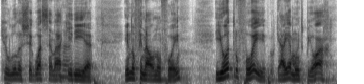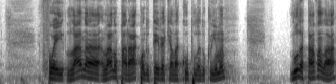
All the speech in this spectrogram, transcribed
que o Lula chegou a assinar que iria e no final não foi. E outro foi, que aí é muito pior, foi lá, na, lá no Pará, quando teve aquela cúpula do clima. Lula estava lá,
